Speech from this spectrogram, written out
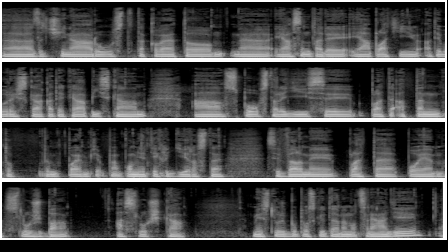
Eh, začíná růst takové to, eh, já jsem tady, já platím a ty budeš skákat, jak já pískám a spousta lidí si plete a ten, to, ten pojem, poměr těch lidí roste, si velmi plete pojem služba a služka. My službu poskytujeme moc rádi, eh,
